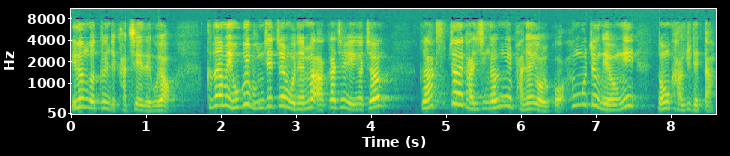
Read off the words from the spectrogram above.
이런 것들을 이제 같이 해야 되고요. 그 다음에 요구의 문제점은 뭐냐면 아까 제가 얘기한 것처럼 그 학습자의 관심과 흥미를 반영이 어렵고 학문적 내용이 너무 강조됐다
